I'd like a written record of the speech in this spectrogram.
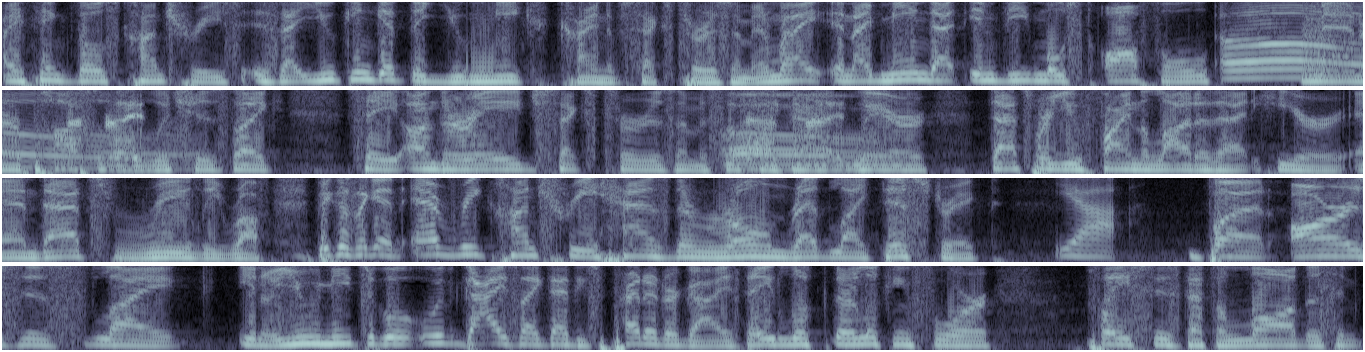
I think, those countries is that you can get the unique kind of sex tourism. And when I, and I mean that in the most awful oh. manner possible, which is like, say, underage sex tourism and stuff like oh, that, where that's where you find a lot of that here. And that's really rough. Because again, every country has their own red light district yeah. but ours is like you know you need to go with guys like that these predator guys they look they're looking for places that the law doesn't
